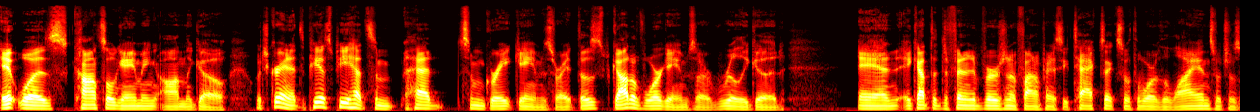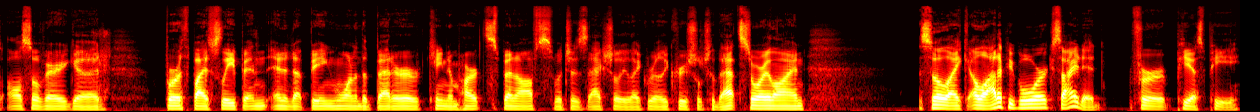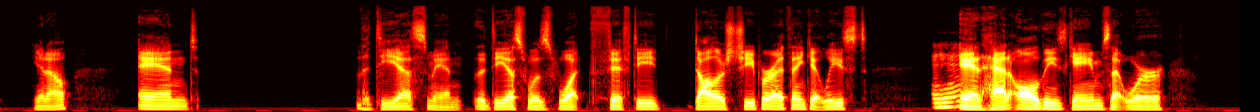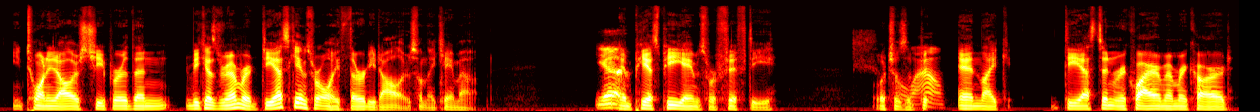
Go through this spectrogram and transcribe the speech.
it was console gaming on the go. Which, granted, the PSP had some had some great games, right? Those God of War games are really good. And it got the definitive version of Final Fantasy Tactics with the War of the Lions, which was also very good. Birth by Sleep and ended up being one of the better Kingdom Hearts spin-offs, which is actually like really crucial to that storyline. So like a lot of people were excited for PSP, you know? And the DS, man, the DS was what, $50 cheaper, I think at least, Mhm. and had all these games that were $20 cheaper than because remember, DS games were only $30 when they came out Yeah, and PSP games were 50 which was Oh, a bit wow. and like DS didn't require a memory card.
